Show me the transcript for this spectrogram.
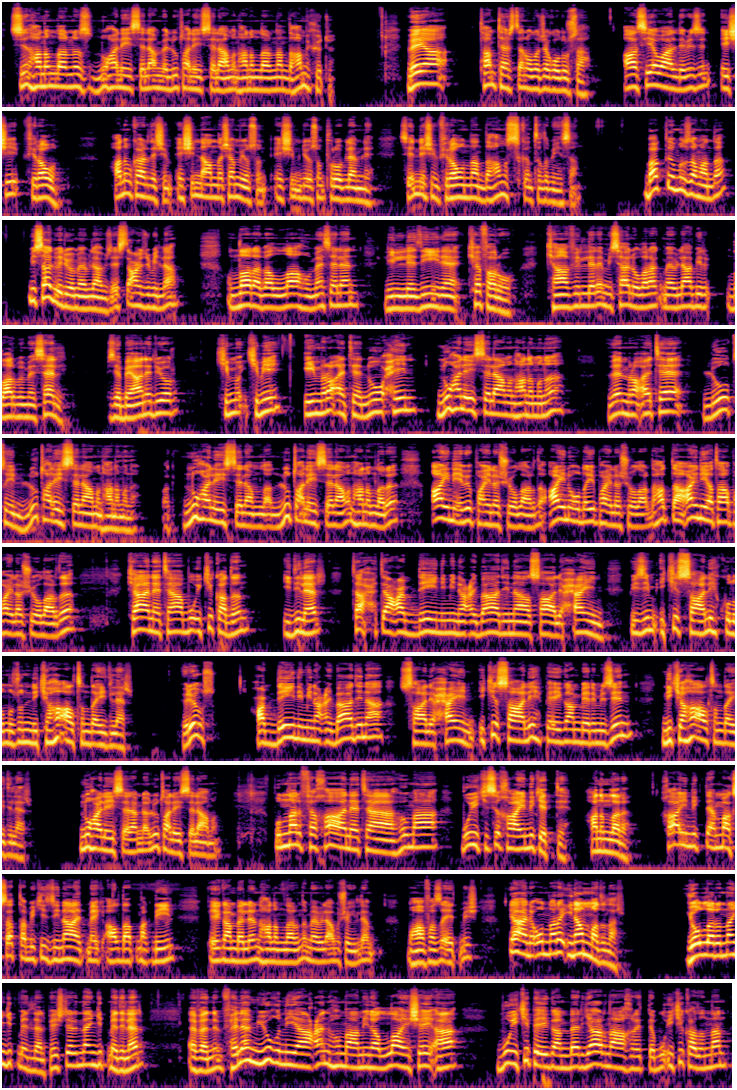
Sizin hanımlarınız Nuh Aleyhisselam ve Lut Aleyhisselam'ın hanımlarından daha mı kötü? Veya tam tersten olacak olursa Asiye validemizin eşi Firavun. Hanım kardeşim eşinle anlaşamıyorsun. Eşim diyorsun problemli. Senin eşin Firavun'dan daha mı sıkıntılı bir insan? Baktığımız zaman da misal veriyor Mevla bize. Estaizu billah. Daraballahu meselen lillezine keferu. Kafirlere misal olarak Mevla bir darb-ı mesel bize beyan ediyor. Kimi, kimi? İmraate Nuhin, Nuh Aleyhisselam'ın hanımını ve imraate Lut'in, Lut Aleyhisselam'ın hanımını. Bak Nuh Aleyhisselam'la Lut Aleyhisselam'ın hanımları aynı evi paylaşıyorlardı. Aynı odayı paylaşıyorlardı. Hatta aynı yatağı paylaşıyorlardı. Kâneta bu iki kadın idiler. Tahte abdeyni min ibadina salihayn. Bizim iki salih kulumuzun nikahı altındaydılar. Görüyor musun? Abdeyni min ibadina salihayn. İki salih peygamberimizin nikahı altındaydılar. Nuh Aleyhisselam ile Lut Aleyhisselam'ın. Bunlar fehanetahuma bu ikisi hainlik etti hanımları. Hainlikten maksat tabii ki zina etmek, aldatmak değil. Peygamberlerin hanımlarını Mevla bu şekilde muhafaza etmiş. Yani onlara inanmadılar. Yollarından gitmediler, peşlerinden gitmediler. Efendim, felem yugniya anhuma minallahi şey'a. Bu iki peygamber yarın ahirette bu iki kadından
